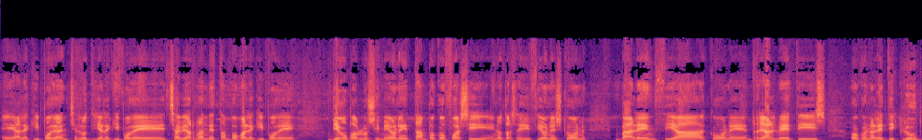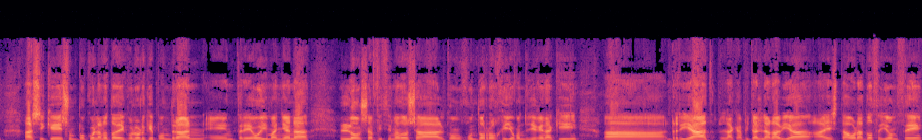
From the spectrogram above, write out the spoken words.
eh, al equipo de Ancelotti y al equipo de Xavi Hernández, tampoco al equipo de Diego Pablo Simeone. Tampoco fue así en otras ediciones con Valencia, con eh, Real Betis o con Athletic Club. Así que es un poco la nota de color que pondrán entre hoy y mañana los aficionados al conjunto rojillo cuando lleguen aquí a Riyadh, la capital de Arabia, a esta hora 12 y 11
